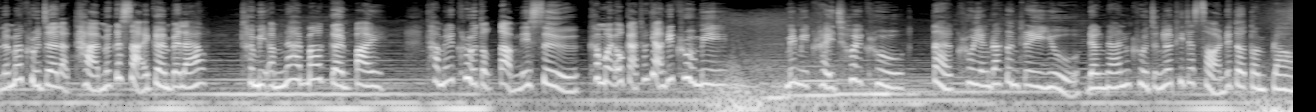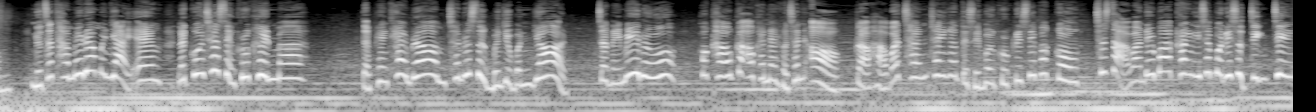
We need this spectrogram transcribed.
และเมื่อครูเจอหลักฐานมันก็สายเกินไปแล้ว เธอมีอำนาจมากเกินไปทำให้ครูตกต่ำในสื่อ ขโมยโอกาสทุกอย่างที่ครูมี ไม่มีใครช่วยครู แต่ครูยังรักดนตรีอยู่ ดังนั้นครูจึงเลือกที่จะสอนด้วยตัวตนปลอม หนูจะทำให้เรื่องมันใหญ่เอง และกู้ชื่อเสียงครูคืนมา แต่เพียงแค่เริ่ม ฉันรู้สึกเหมือนอยู่บนยอด จากไหนไม่รู้ พวกเขาก็เอาคะแนนของฉันออก กล่าวหาว่าฉันใช้เงินติดสินบนครูคริสซี่พื่อโกง ฉันสาบานได้ว่าครั้งนี้ฉันบริสุทธิ์จริง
